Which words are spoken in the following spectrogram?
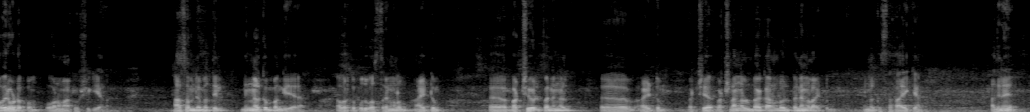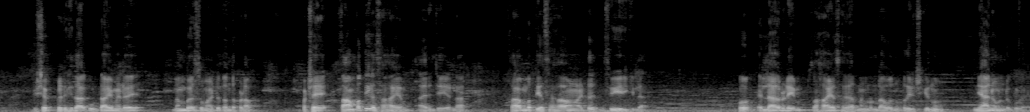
അവരോടൊപ്പം ഓണം ആഘോഷിക്കുകയാണ്. ആ സംരംഭത്തിൽ നിങ്ങൾക്കും പങ്കുചേരാം. അവർക്ക് പുതുവസ്ത്രങ്ങളും ആയിട്ടും ഭക്ഷ്യോൽപ്പന്നങ്ങൾ ആയിട്ടും ഭക്ഷ്യ ഭക്ഷണങ്ങൾ ഉണ്ടാക്കാനുള്ള ഉൽപ്പന്നങ്ങളായിട്ടും നിങ്ങൾക്ക് സഹായിക്കാം. അതിന് ബിഷപ്പ് രഹിത കൂട്ടായ്മയുടെ മെമ്പേഴ്സുമായിട്ട് ബന്ധപ്പെടാം. പക്ഷേ സാമ്പത്തിക സഹായം ആരും ചെയ്യേണ്ട. സാമ്പത്തിക സഹായമായിട്ട് സ്വീകരിക്കില്ല. അപ്പോൾ എല്ലാവരുടെയും സഹായ സഹകരണങ്ങൾ ഉണ്ടാകുമെന്ന് പ്രതീക്ഷിക്കുന്നു. ഞാനും ഉണ്ട് കൂടെ.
